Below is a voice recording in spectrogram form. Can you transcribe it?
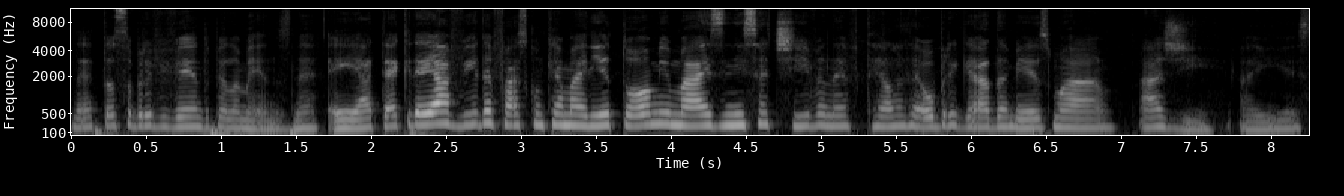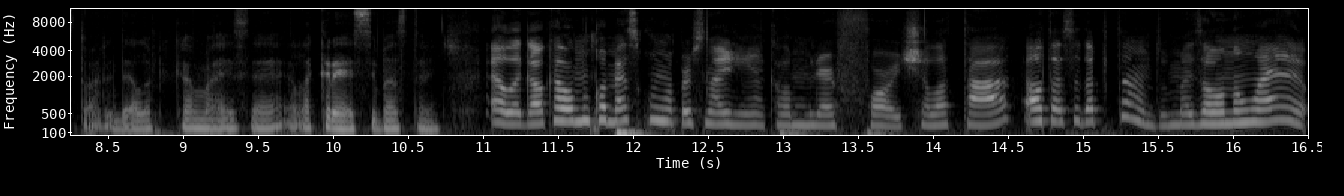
Né? Tô sobrevivendo, pelo menos, né? E até que daí a vida faz com que a Maria tome mais iniciativa, né? Ela é obrigada mesmo a agir. Aí a história dela fica mais, né? Ela cresce bastante. É, o legal é que ela não começa com uma personagem, aquela mulher forte. Ela tá, ela tá se adaptando, mas ela não é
